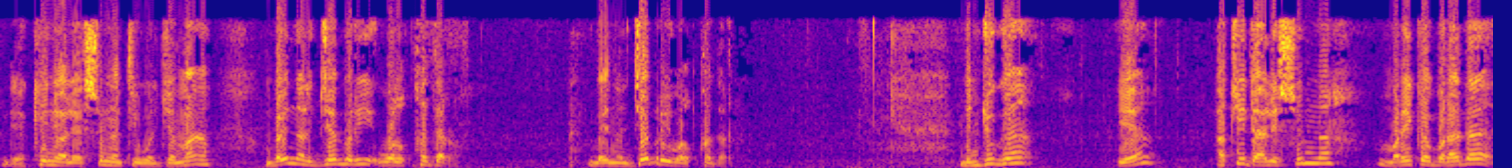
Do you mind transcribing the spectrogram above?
diyakini oleh sunnati wal jamaah bainal jabri wal qadar. Bain al-jabri wal qadar. Dan juga ya akidah ahli sunnah mereka berada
